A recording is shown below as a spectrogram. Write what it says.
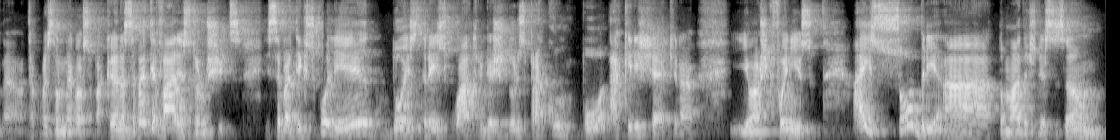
né, tá começando um negócio bacana, você vai ter várias term sheets e você vai ter que escolher dois, três, quatro investidores para compor aquele cheque, né? E eu acho que foi nisso. Aí, sobre a tomada de decisão,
